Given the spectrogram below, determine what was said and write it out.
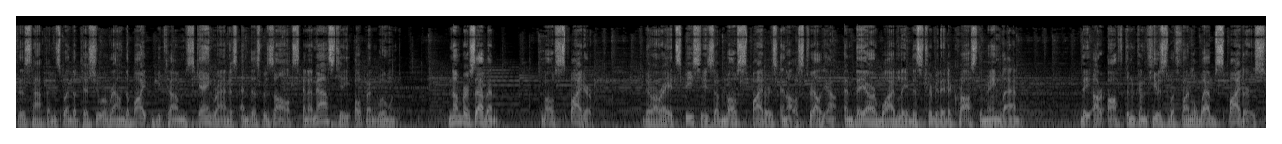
This happens when the tissue around the bite becomes gangrenous and this results in a nasty open wound. Number 7. Mouse Spider There are 8 species of mouse spiders in Australia and they are widely distributed across the mainland. They are often confused with funnel web spiders.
